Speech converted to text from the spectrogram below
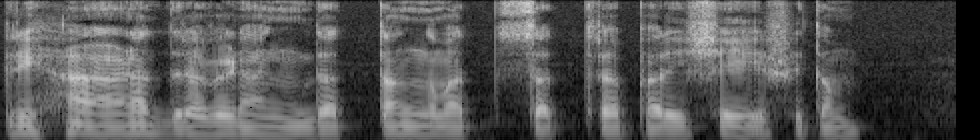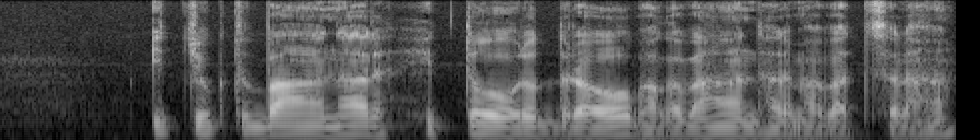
Grihana dravinang dattang matsatra parisheshitam ityukt banar hito rudro bhagavan dharma vatsalaha.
